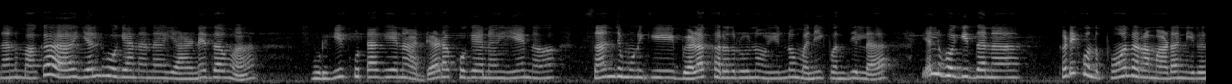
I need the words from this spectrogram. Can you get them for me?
ನನ್ನ ಮಗ ಎಲ್ಲಿ ಹೋಗ್ಯಾನ ಎರಡನೇದವ. ಹುಡುಗಿ ಕೊಟ್ಟಾಗ ಏನು ಅಡ್ಡಾಡಕ್ಕೆ ಹೋಗ್ಯಾನ? ಏನು? ಸಂಜೆ ಮುಳುಗಿ ಬೆಳಕು ಕರೆದ್ರೂ ಇನ್ನೂ ಮನೆಗೆ ಬಂದಿಲ್ಲ. ಎಲ್ಲಿ ಹೋಗಿದ್ದಾನ? ಕಡೆಗೆ ಒಂದು ಫೋನರ ಮಾಡ ನೀರು.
